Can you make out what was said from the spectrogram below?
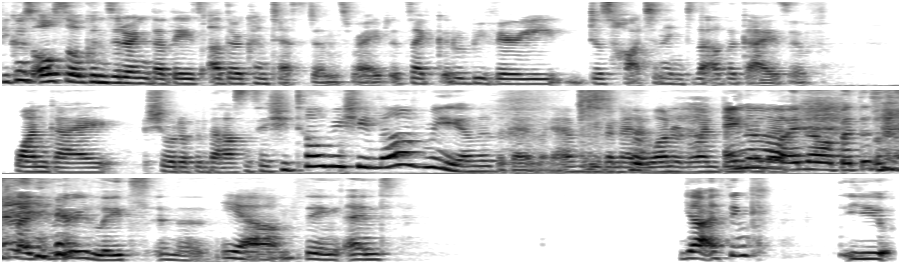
because also considering that there's other contestants, right? It's like it would be very disheartening to the other guys if one guy showed up in the house and said she told me she loved me, and the other guy's like I haven't even had a one-on-one date I know. I know, but this is like very late in the Yeah, thing and yeah, I think you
